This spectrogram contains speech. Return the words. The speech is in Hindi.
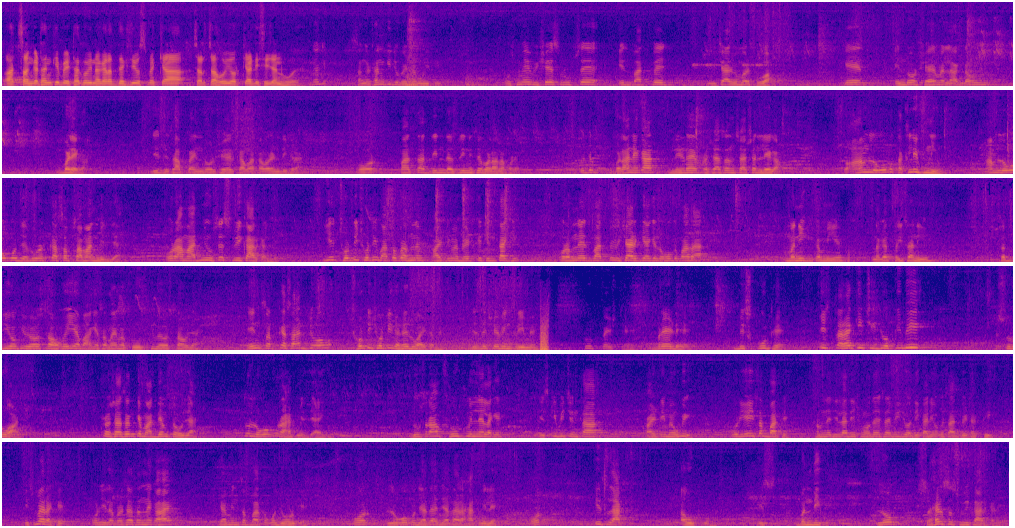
आज संगठन की बैठक हुई, नगर अध्यक्ष जी, उसमें क्या चर्चा हुई और क्या डिसीज़न हुए? संगठन की जो बैठक हुई थी, उसमें विशेष रूप से इस बात पे विचार विमर्श हुआ कि इंदौर शहर में लॉकडाउन बढ़ेगा। जिस हिसाब का इंदौर शहर का वातावरण दिख रहा है और पाँच सात दिन, दस दिन इसे बढ़ाना पड़ेगा। तो जब बढ़ाने का निर्णय प्रशासन, शासन लेगा तो आम लोगों को तकलीफ़ नहीं हो आम लोगों को ज़रूरत का सब सामान मिल जाए और आम आदमी उसे स्वीकार कर ले। ये छोटी छोटी बातों पर हमने पार्टी में बैठ के चिंता की और हमने इस बात पे विचार किया कि लोगों के पास मनी की कमी है, नगद पैसा नहीं है। सब्जियों की व्यवस्था हो गई, अब आगे समय में फ्रूट की व्यवस्था हो जाए। इन सब के साथ जो छोटी छोटी घरेलू आइटम है, जैसे शेविंग क्रीम है टूथपेस्ट है ब्रेड है, बिस्कुट है, इस तरह की चीज़ों की भी शुरुआत प्रशासन के माध्यम से हो जाए तो लोगों को राहत मिल जाएगी। दूसरा फ्रूट मिलने लगे, इसकी भी चिंता पार्टी में हुई। और यही सब बातें हमने जिलाधीश महोदय से भी, जो अधिकारियों के साथ बैठक थी, इसमें रखे। और जिला प्रशासन ने कहा है कि हम इन सब बातों को जोड़ के और लोगों को ज़्यादा से ज़्यादा राहत मिले और इस लाख आउट को, इस बंदी को, लोग शहर से स्वीकार करें।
